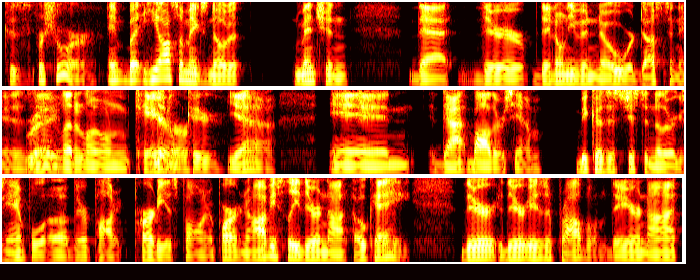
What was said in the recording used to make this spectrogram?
because for sure. And but he also makes note mention that they're they don't even know where Dustin is, Right. and let alone care. they don't care. Yeah, and that bothers him because it's just another example of their party is falling apart, and obviously they're not okay. There there is a problem. They are not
